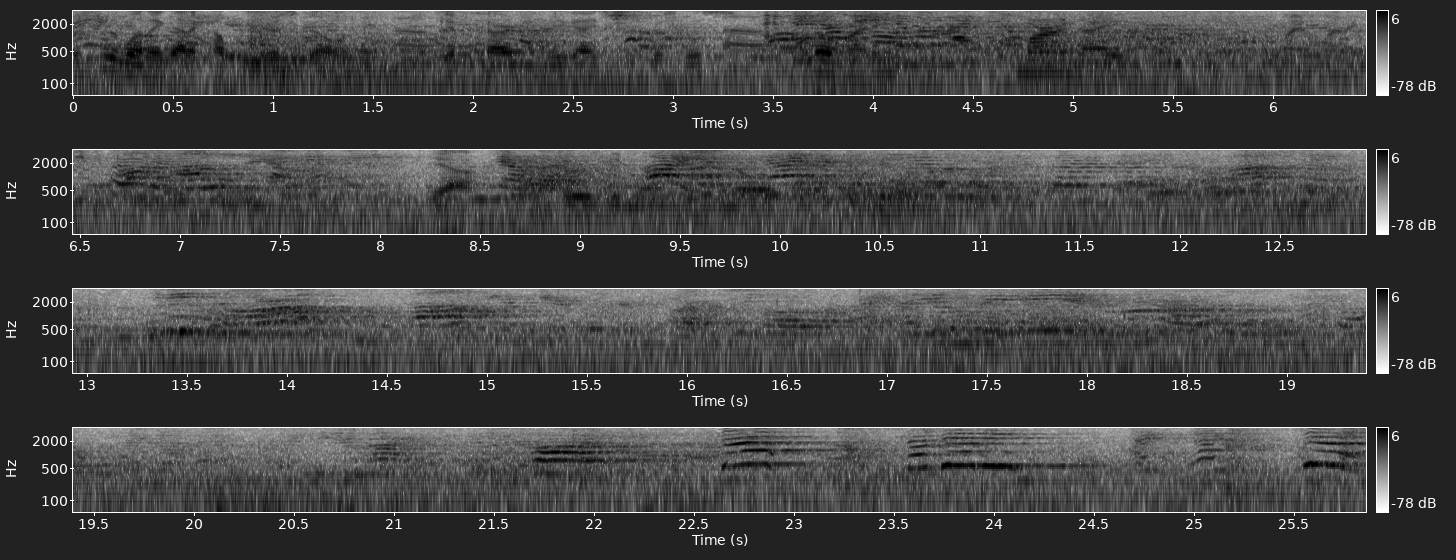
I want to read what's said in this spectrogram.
This is the one I got a couple years ago. Gift card from you guys for Christmas. So, honey, tomorrow night, you might want to keep Yeah. Thursday morning, you know, Sarah! No, Daddy! I, I, Sarah!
